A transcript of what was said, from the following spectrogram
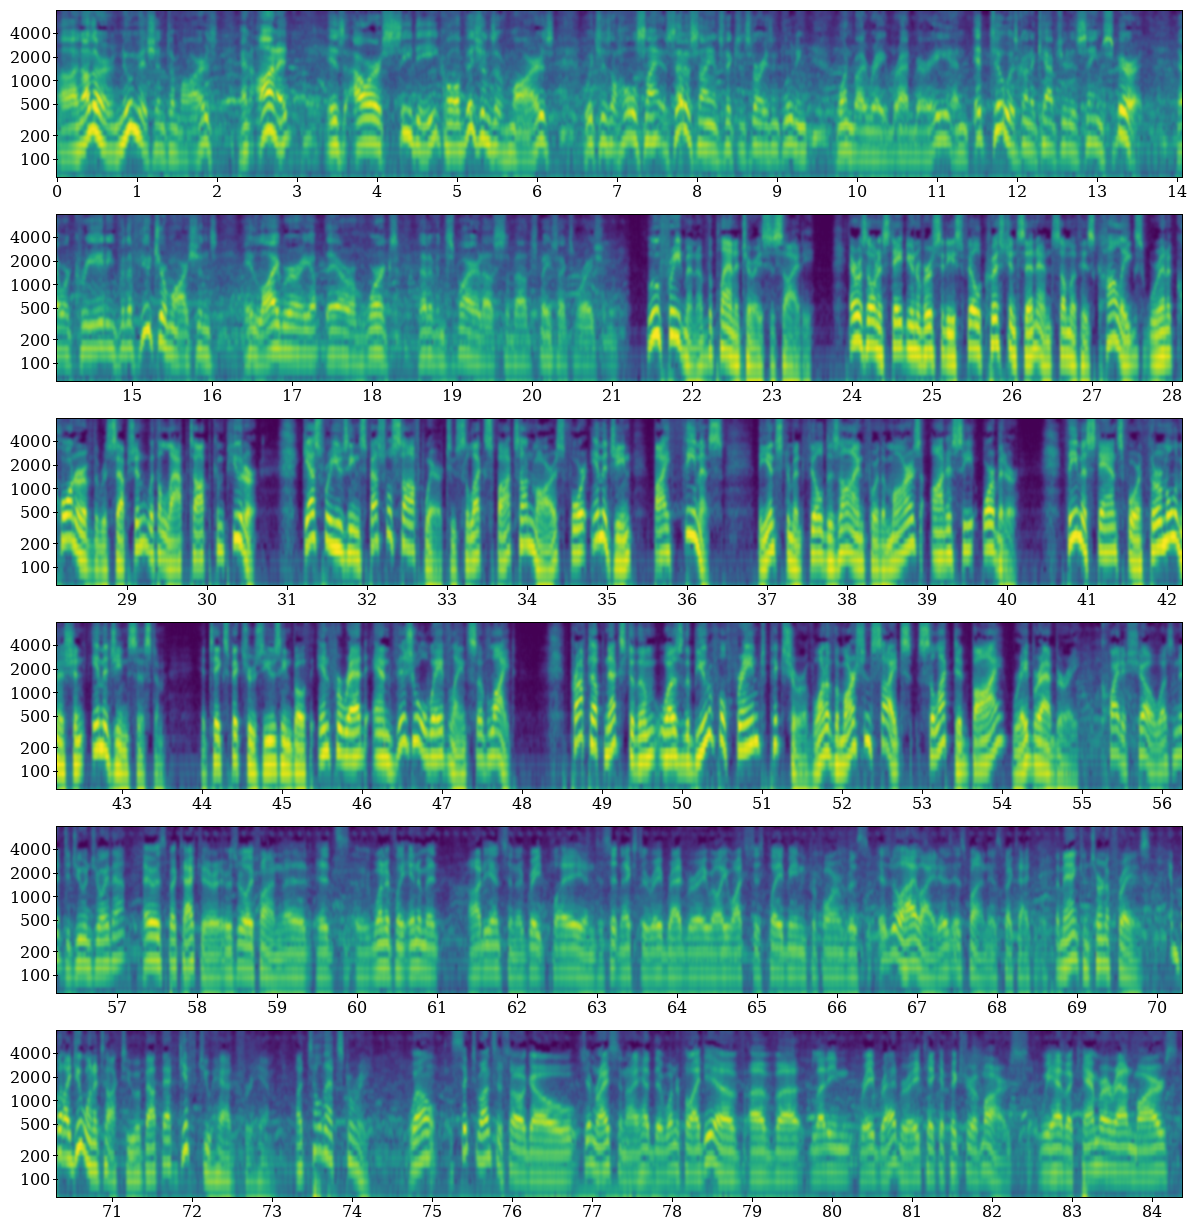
uh, another new mission to Mars, and on it is our CD called Visions of Mars, which is a whole set of science fiction stories, including one by Ray Bradbury, and it too is going to capture the same spirit that we're creating for the future Martians, a library up there of works that have inspired us about space exploration. Lou Friedman of the Planetary Society. Arizona State University's Phil Christensen and some of his colleagues were in a corner of the reception with a laptop computer. Guests were using special software to select spots on Mars for imaging by Themis, the instrument Phil designed for the Mars Odyssey orbiter. Themis stands for Thermal Emission Imaging System. It takes pictures using both infrared and visual wavelengths of light. Propped up next to them was the beautiful framed picture of one of the Martian sites selected by Ray Bradbury. Quite a show, wasn't it? Did you enjoy that? It was spectacular. It was really fun. Uh, it's a wonderfully intimate audience and a great play, and to sit next to Ray Bradbury while he watched his play being performed was it was a real highlight. It was, it was fun. It was spectacular. The man can turn a phrase. But I do want to talk to you about that gift you had for him. Uh, tell that story. Well, six months or so ago, Jim Rice and I had the wonderful idea of, of uh, letting Ray Bradbury take a picture of Mars. We have a camera around Mars.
